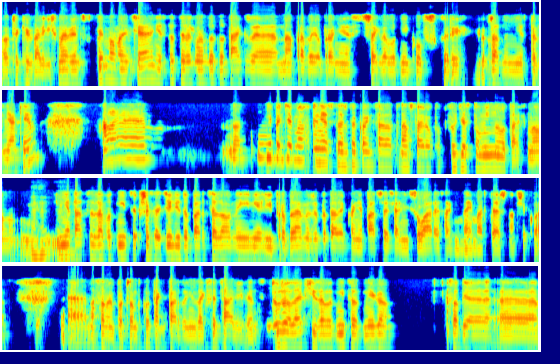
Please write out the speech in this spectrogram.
oczekiwaliśmy, więc w tym momencie niestety wygląda to tak, że na prawej obronie jest trzech zawodników, z których żaden nie jest pewniakiem, ale no, nie będziemy oceniać też do końca transferu po 20 minutach. No, mhm. Nie tacy zawodnicy przechodzili do Barcelony i mieli problemy, żeby daleko nie patrzeć, ani Suarez, ani Neymar też na przykład. E, na samym początku tak bardzo nie zachwycali, więc dużo lepsi zawodnicy od niego sobie e,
